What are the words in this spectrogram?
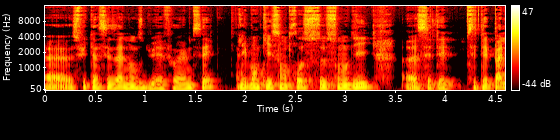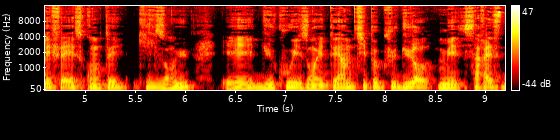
euh, suite à ces annonces du FOMC, les banquiers centraux se sont dit euh, c'était c'était pas l'effet escompté qu'ils ont eu et du coup ils ont été un petit peu plus durs, mais ça reste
